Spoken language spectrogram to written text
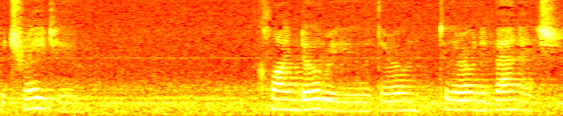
betrayed you, climbed over you at their own, to their own advantage.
